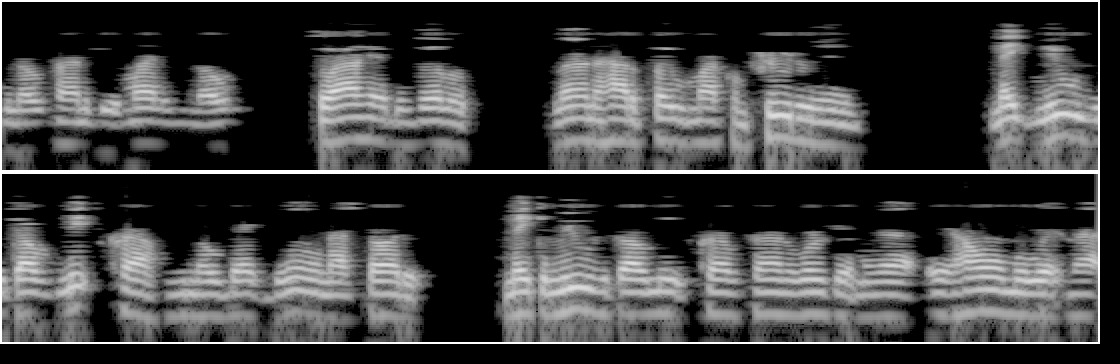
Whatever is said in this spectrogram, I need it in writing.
you know, trying to get money, you know. So I had developed learning how to play with my computer and make music off Mixcraft, you know, back then I started making music off Mixcraft, trying to work at at home or whatnot,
